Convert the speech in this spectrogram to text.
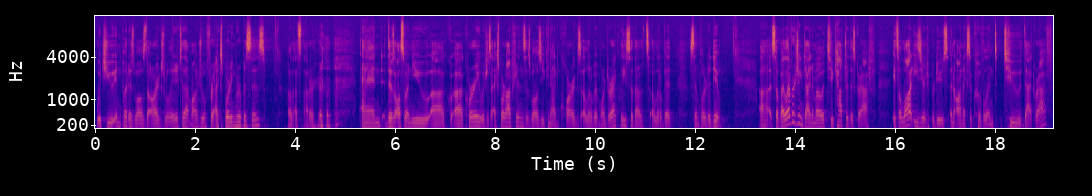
which you input as well as the args related to that module for exporting purposes. Oh, that's louder. And there's also a new uh, uh, query, which is export options, as well as you can add kwargs a little bit more directly, so that's a little bit simpler to do. Uh, so by leveraging Dynamo to capture this graph, it's a lot easier to produce an ONNX equivalent to that graph,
